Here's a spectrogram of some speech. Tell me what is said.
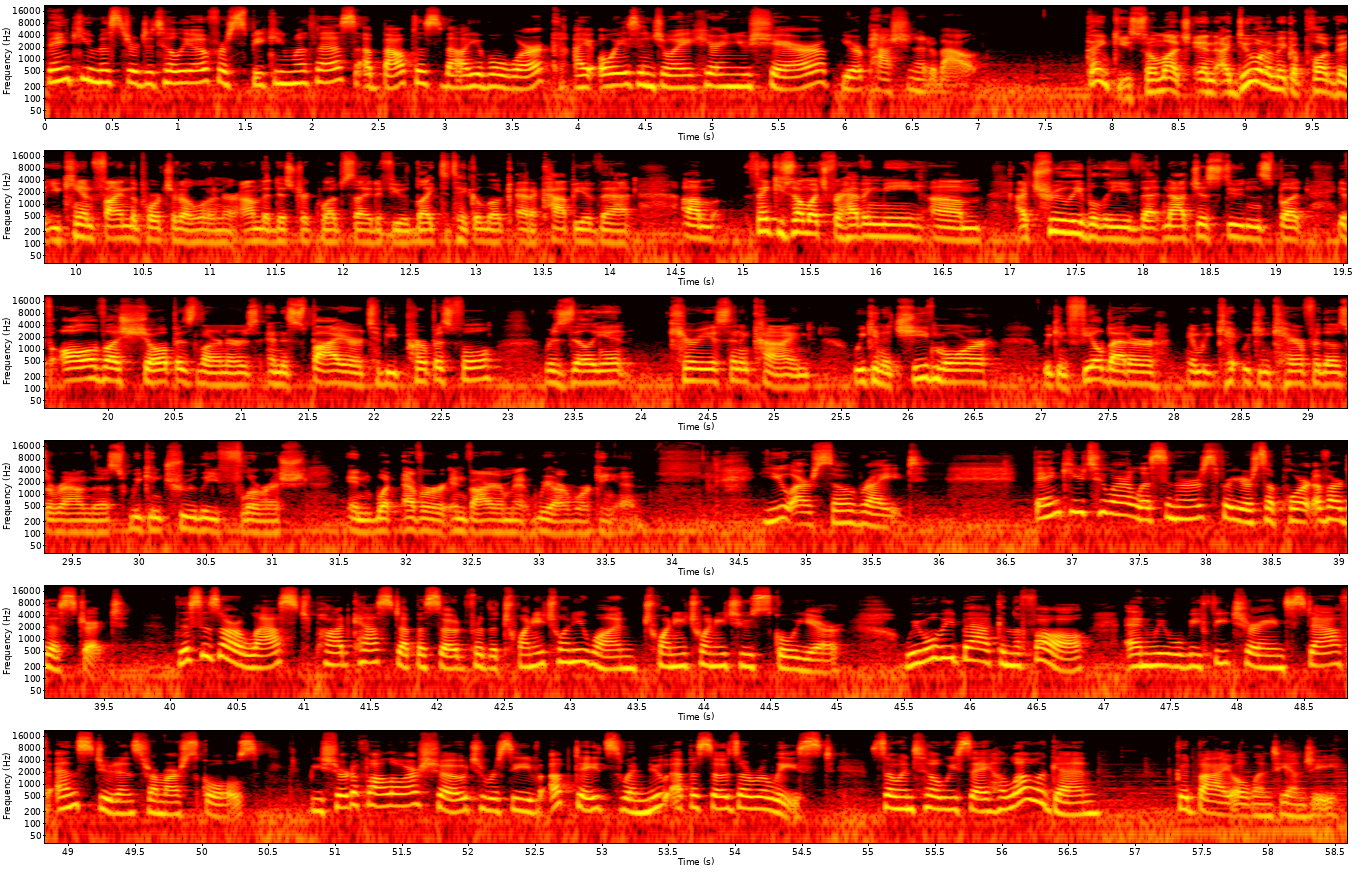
Thank you, Mr. DiTilio, for speaking with us about this valuable work. I always enjoy hearing you share you're passionate about. Thank you so much. And I do want to make a plug that you can find the Portrait of a Learner on the district website if you would like to take a look at a copy of that. Um, thank you so much for having me. Um, I truly believe that not just students, but if all of us show up as learners and aspire to be purposeful, resilient, curious, and kind, we can achieve more, we can feel better, and we, ca- we can care for those around us. We can truly flourish in whatever environment we are working in. You are so right. Thank you to our listeners for your support of our district. This is our last podcast episode for the 2021 2022 school year. We will be back in the fall and we will be featuring staff and students from our schools. Be sure to follow our show to receive updates when new episodes are released. So until we say hello again, goodbye, Olentangy.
